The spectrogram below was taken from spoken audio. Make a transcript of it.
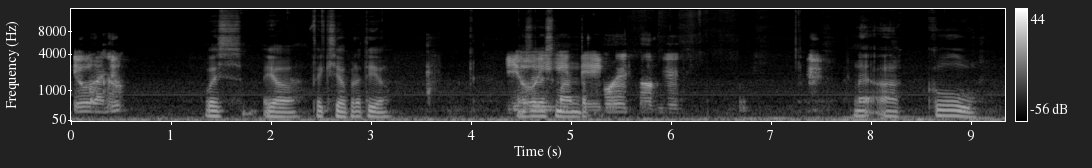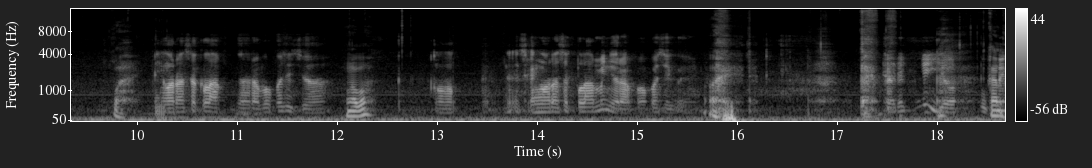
yuk lanjut. Wis ya fix ya berarti ya. Yo, Maksudnya wis mantep. Nek aku wah, yang orang sekelap nggak apa apa sih jah ngapa? nek sing ora sekelamin ya ora apa-apa sih kowe. Iya, Kan-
